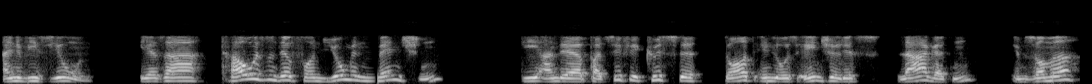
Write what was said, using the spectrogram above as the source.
eine Vision. Er sah Tausende von jungen Menschen, die an der Pazifikküste dort in Los Angeles lagerten im Sommer.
